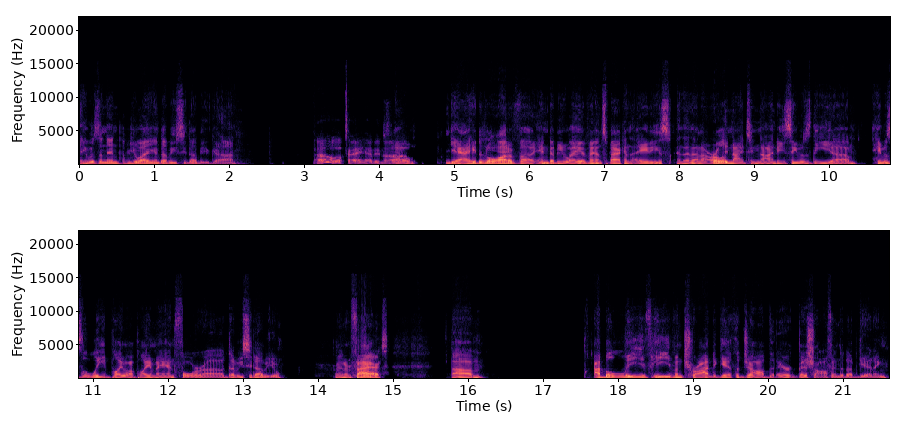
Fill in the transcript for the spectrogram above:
he was an nwa and wcw guy Oh, okay, I didn't know. so Yeah, he did a lot of uh, NWA events back in the '80s, and then in the early 1990s, he was the um, he was the lead play-by-play man for uh, WCW. And in fact, um, I believe he even tried to get the job that Eric Bischoff ended up getting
